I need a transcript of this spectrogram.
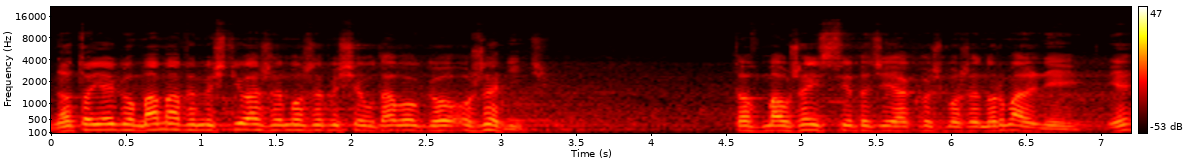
no to jego mama wymyśliła, że może by się udało go ożenić. To w małżeństwie będzie jakoś może normalniej, nie?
